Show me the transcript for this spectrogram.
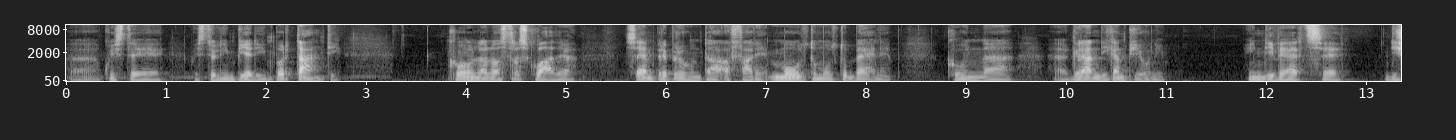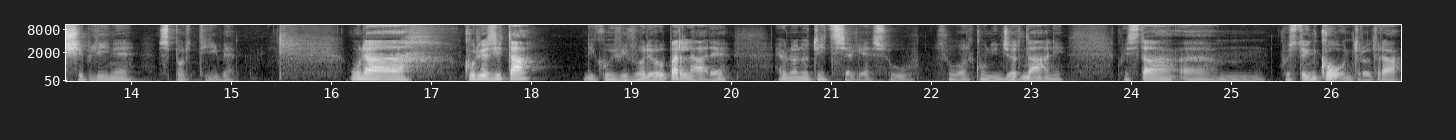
uh, queste, queste Olimpiadi importanti con la nostra squadra sempre pronta a fare molto molto bene con uh, grandi campioni in diverse discipline sportive. Una curiosità di cui vi volevo parlare è una notizia che è su, su alcuni giornali, questa, um, questo incontro tra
